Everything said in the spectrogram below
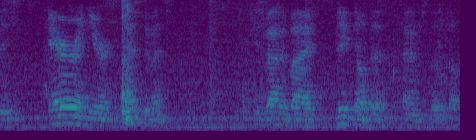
the error in your estimate is bounded by big delta times little delta.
